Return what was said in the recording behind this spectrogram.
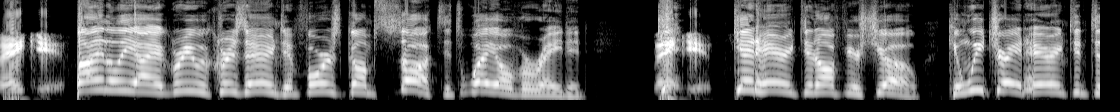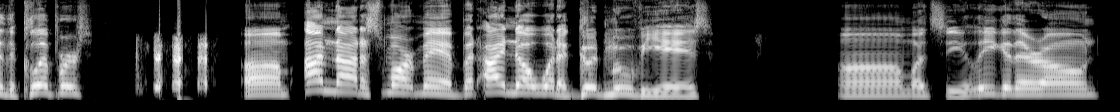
Thank you. Finally, I agree with Chris Herrington. Forrest Gump sucks. It's way overrated. Thank get, you. Get Herrington off your show. Can we trade Herrington to the Clippers? um, I'm not a smart man, but I know what a good movie is. Um, let's see. League of Their Own.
